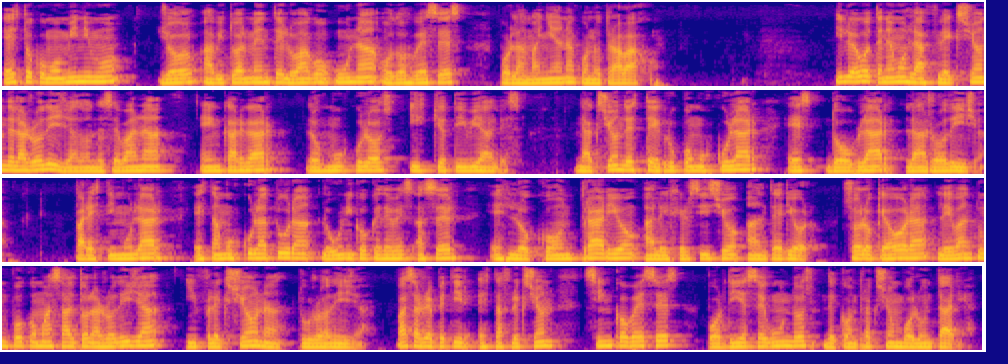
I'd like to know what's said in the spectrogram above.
Esto como mínimo yo habitualmente lo hago una o dos veces por la mañana cuando trabajo. Y luego tenemos la flexión de la rodilla, donde se van a encargar los músculos isquiotibiales. La acción de este grupo muscular es doblar la rodilla. Para estimular esta musculatura, lo único que debes hacer es lo contrario al ejercicio anterior. Solo que ahora levanta un poco más alto la rodilla y flexiona tu rodilla. Vas a repetir esta flexión 5 veces por 10 segundos de contracción voluntaria.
